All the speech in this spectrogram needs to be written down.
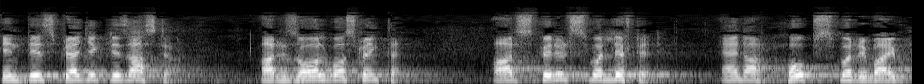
in this tragic disaster, our resolve was strengthened, our spirits were lifted, and our hopes were revived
